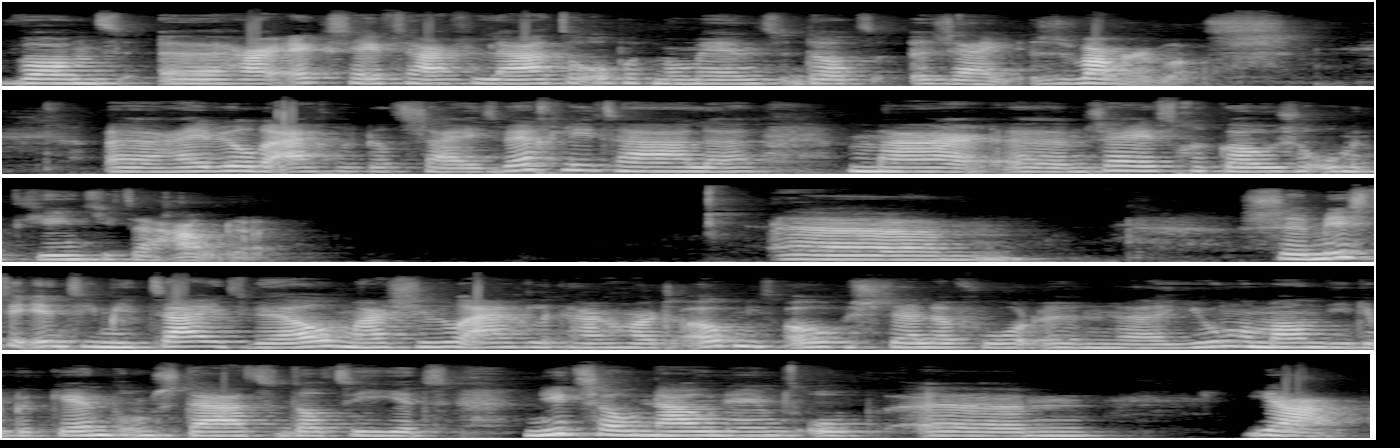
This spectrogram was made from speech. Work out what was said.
Want uh, haar ex heeft haar verlaten op het moment dat uh, zij zwanger was. Uh, hij wilde eigenlijk dat zij het weg liet halen, maar ehm, zij heeft gekozen om het kindje te houden. Um, ze mist de intimiteit wel, maar ze wil eigenlijk haar hart ook niet openstellen voor een uh, jongeman die er bekend om staat dat hij het niet zo nauw neemt op um, ja,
